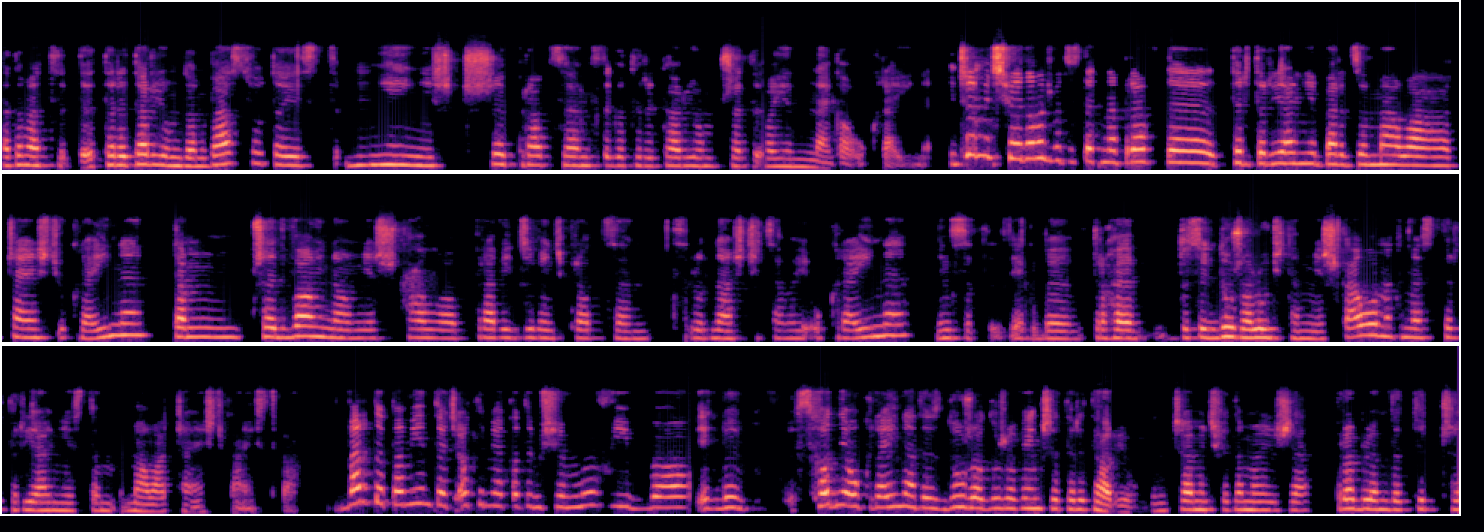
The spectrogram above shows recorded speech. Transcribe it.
Natomiast terytorium Donbasu to jest mniej niż 3% tego terytorium przedwojennego Ukrainy. I trzeba mieć świadomość, bo to jest tak naprawdę terytorialnie bardzo mała część Ukrainy. Tam przed wojną mieszkało prawie 9% ludności całej Ukrainy, więc to jakby trochę dosyć dużo ludzi tam mieszkało, natomiast terytorialnie jest to mała część państwa. Warto pamiętać o tym, jak o tym się mówi, bo jakby wschodnia Ukraina to jest dużo, dużo większe terytorium, więc trzeba mieć świadomość, że problem dotyczy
